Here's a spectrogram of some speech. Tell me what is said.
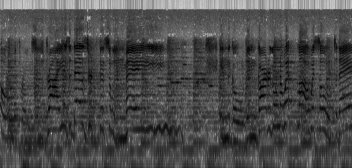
Oh, my throat's as dry as a desert thistle in May. In the Golden Garter, gonna wet my whistle today.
